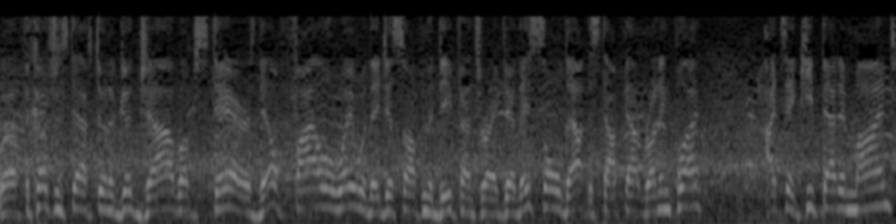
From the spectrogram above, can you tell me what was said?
Well, if the coaching staff's doing a good job upstairs, they'll file away what they just saw from the defense right there. They sold out to stop that running play. I'd say keep that in mind.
